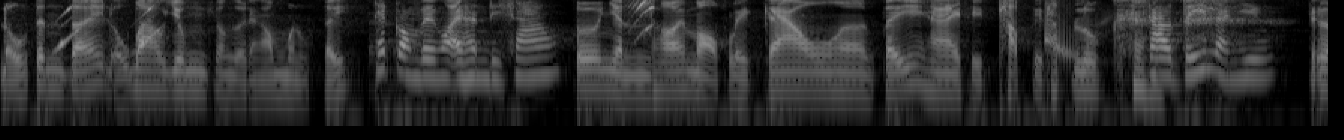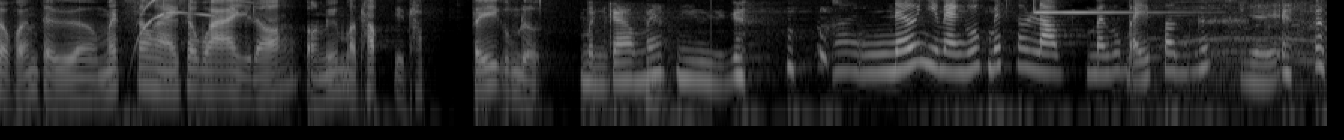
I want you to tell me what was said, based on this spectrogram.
đủ tinh tế đủ bao dung cho người đàn ông mình một tí. Thế còn về ngoại hình thì sao? Ưa nhìn thôi một thì cao hơn tí hai thì thấp thì thấp luôn. Cao tí là nhiêu? Tức là khoảng từ mét sáu hai sáu ba gì đó còn nếu mà thấp thì thấp tí cũng được. Mình cao mét nhiêu vậy? Thôi, nếu như mang guốc mét sáu mang guốc 7 phân á. Vậy.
